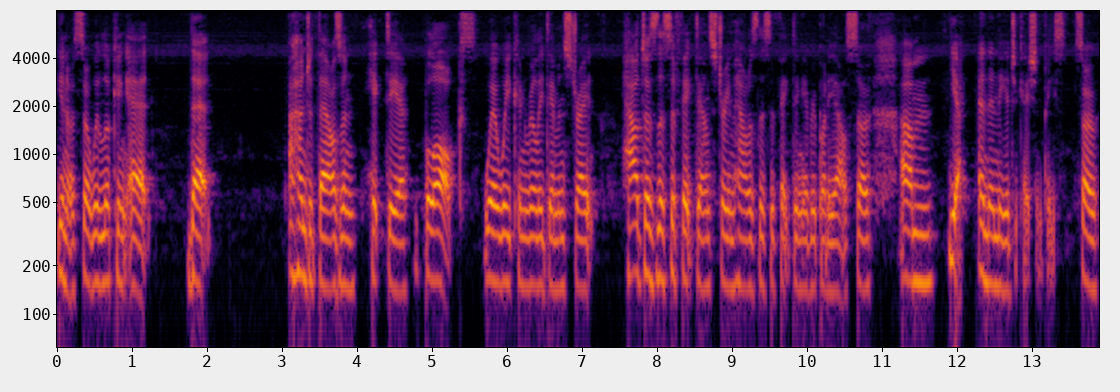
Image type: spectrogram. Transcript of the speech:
You know, so we're looking at that 100,000 hectare blocks where we can really demonstrate how does this affect downstream? How is this affecting everybody else? So, um, yeah, and then the education piece. So,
